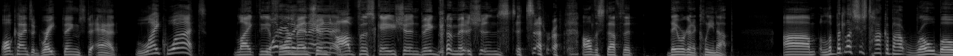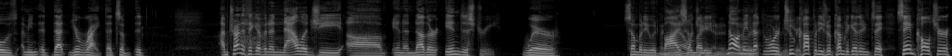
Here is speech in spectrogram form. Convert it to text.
all kinds of great things to add. Like what? like the What are they gonna aforementioned obfuscation, big commissions, etc. All the stuff that they were going to clean up. Um, but let's just talk about robos. I mean, it, that you're right. That's a. It, I'm trying to think of an analogy uh, in another industry where somebody would buy somebody. No, I mean where two companies would come together and say same culture,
